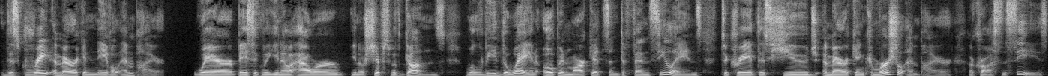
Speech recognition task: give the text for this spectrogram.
this great American naval empire where basically, you know, our, you know, ships with guns will lead the way in open markets and defend sea lanes to create this huge American commercial empire across the seas.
